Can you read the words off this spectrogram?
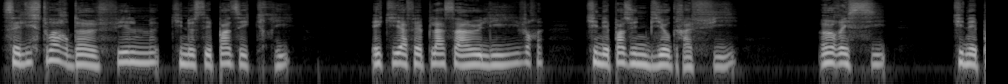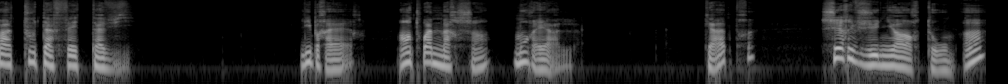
C'est l'histoire d'un film qui ne s'est pas écrit et qui a fait place à un livre qui n'est pas une biographie, un récit qui n'est pas tout à fait ta vie. Libraire, Antoine Marchand, Montréal. 4. Shérif Junior, tome 1.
